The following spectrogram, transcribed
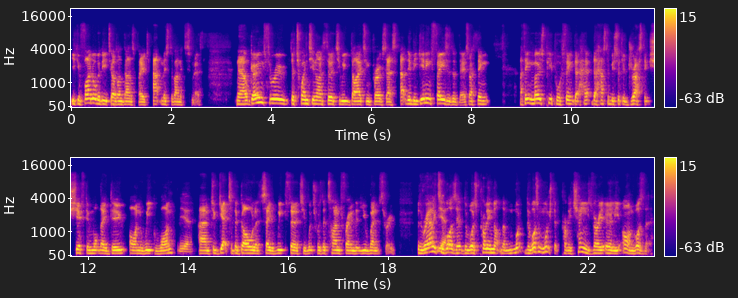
you can find all the details on Dan's page at Mr. Vanity Smith. Now, going through the 29, 30 week dieting process at the beginning phases of this, I think I think most people think that ha- there has to be such a drastic shift in what they do on week one, yeah, um, to get to the goal at say week thirty, which was the time frame that you went through. But the reality yeah. was that there was probably not the there wasn't much that probably changed very early on, was there?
